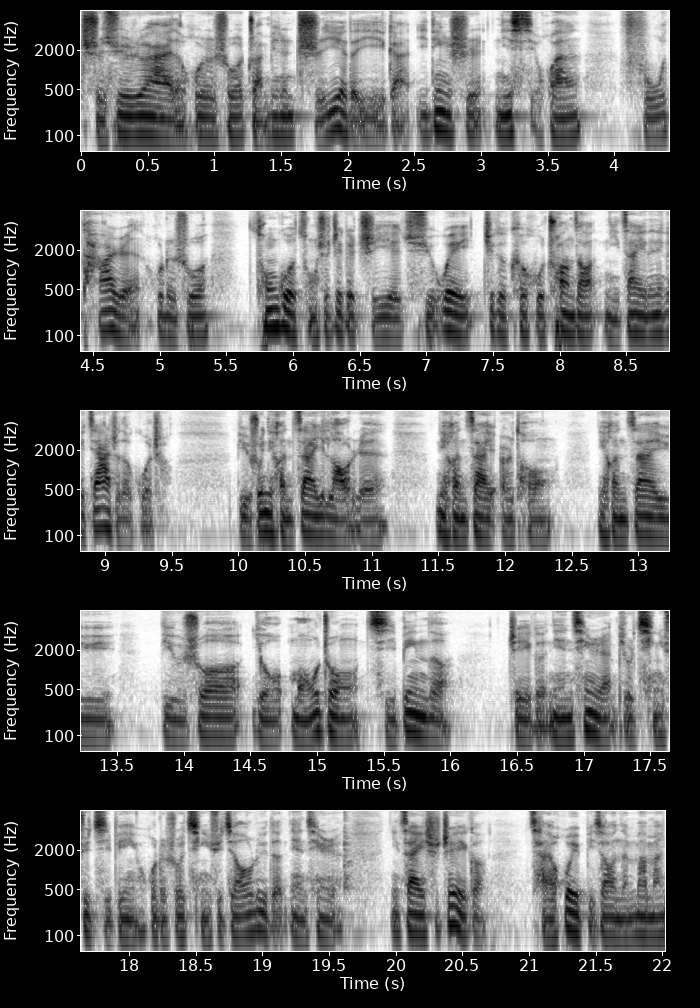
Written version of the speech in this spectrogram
持续热爱的，或者说转变成职业的意义感，一定是你喜欢服务他人，或者说通过从事这个职业去为这个客户创造你在意的那个价值的过程。比如说，你很在意老人，你很在意儿童，你很在意，比如说有某种疾病的这个年轻人，比如情绪疾病或者说情绪焦虑的年轻人，你在意是这个，才会比较能慢慢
